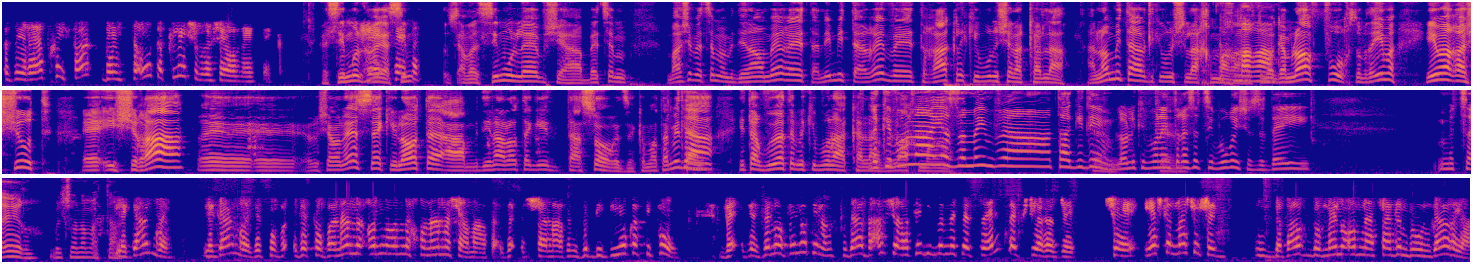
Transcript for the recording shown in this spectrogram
אז עיריית חיפה באמצעות הכלי של רישיון עסק. ושימו, ו- רגע, שימו, אבל שימו לב שבעצם, מה שבעצם המדינה אומרת, אני מתערבת רק לכיוון של הקלה. אני לא מתערבת לכיוון של ההחמרה. החמרה. זאת אומרת, גם לא הפוך. זאת אומרת, אם, אם הרשות אה, אישרה אה, אה, רישיון עסק, לא, ת- המדינה לא תגיד, תאסור את זה. כלומר, תמיד כן. ההתערבויות הן לכיוון ההקלה, ולא לכיוון. היזמים והתאגידים, כן, לא לכיוון כן. האינטרס הציבורי, שזה די מצער, בלשון המעטה. לגמרי, לגמרי. זו תוב- זו תובנה מאוד מאוד נכונה מה שאמרת, שאמרתם, זה בדיוק הסיפור. ו- וזה מוביל אותי לנקודה הבאה שרציתי באמת לציין בהקשר הזה, שיש כאן משהו שדבר דומה מאוד נעשה גם בהונגריה,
